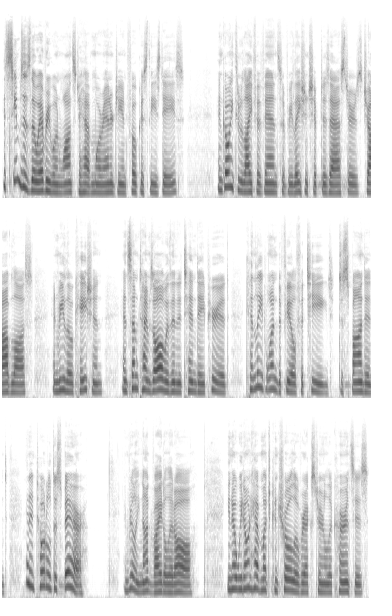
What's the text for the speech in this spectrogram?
It seems as though everyone wants to have more energy and focus these days. And going through life events of relationship disasters, job loss, and relocation, and sometimes all within a 10 day period, can lead one to feel fatigued, despondent, and in total despair and really not vital at all. You know, we don't have much control over external occurrences,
